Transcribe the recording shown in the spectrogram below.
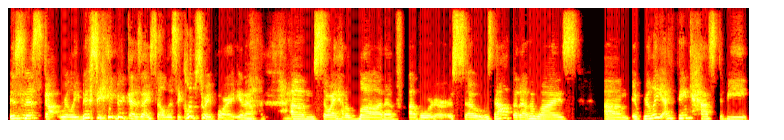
business got really busy because I sell this eclipse report, you know. um, so I had a lot of, of orders. So it was that. But otherwise, um, it really, I think, has to be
